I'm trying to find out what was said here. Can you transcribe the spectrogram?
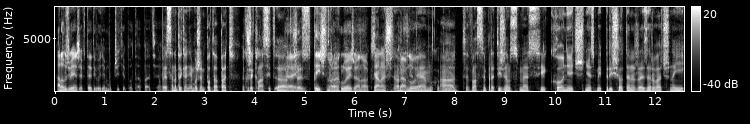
Ale už viem, že vtedy budem určite potápať. Lebo ja sa napríklad nemôžem potápať, akože klasic, akože Ty prístroja. šnorchluješ, áno, ak Ja len šnorchlujem a t- vlastne pred týždňom sme si konečne mi prišiel ten rezervačný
